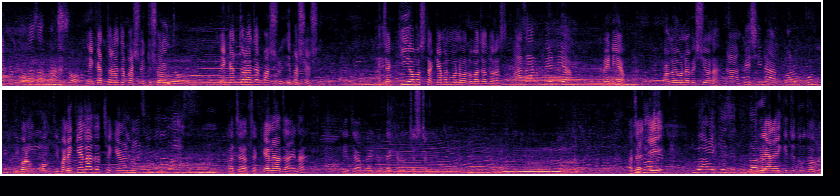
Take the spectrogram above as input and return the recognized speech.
একাত্তর হাজার পাঁচশো। একাত্তর হাজার পাঁচশো। একটু সরেন তো। একাত্তর হাজার পাঁচশো। এ পাশে আসে আচ্ছা কি অবস্থা? কেমন মনে হলো বাজার দর বাজার মিডিয়াম মিডিয়াম কমেও না বেশিও না? না বেশি না বরং কমতি বরং কমতি। মানে কেনা যাচ্ছে কেনা যাচ্ছে। আচ্ছা আচ্ছা কেনা যায় না? এই যে আমরা একটু দেখানোর চেষ্টা করি। আচ্ছা এই দুই আড়াই কেজি দুধ দুই হবে আড়াই কেজি দুধ হবে।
